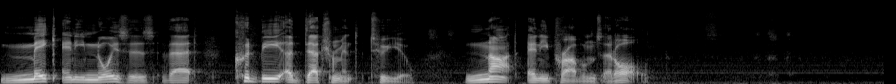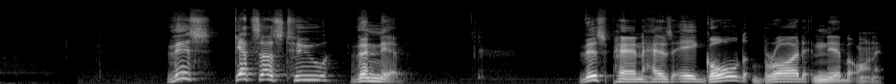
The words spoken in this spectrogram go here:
make any noises that could be a detriment to you. Not any problems at all. This gets us to the nib. This pen has a gold broad nib on it.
